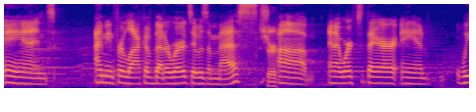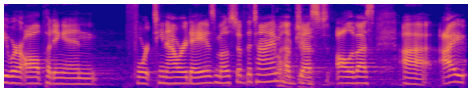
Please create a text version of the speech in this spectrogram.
and I mean, for lack of better words, it was a mess. Sure. Um, and I worked there, and we were all putting in 14 hour days most of the time Oh of just all of us. Uh, I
